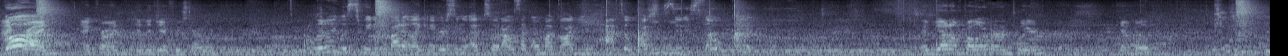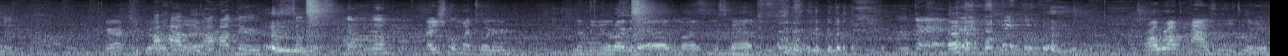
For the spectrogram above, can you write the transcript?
I good. cried. I cried in the Jeffree Star one. I literally was tweeting about it like every single episode. I was like, oh my god, you have to watch this. Dude, it's so good. If y'all don't follow her on Twitter, down below. Got you, girl. I'll have I'll have their socials down below. I just want my Twitter. Nothing else. We're not gonna add my snap. All Raq has is the Twitter.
